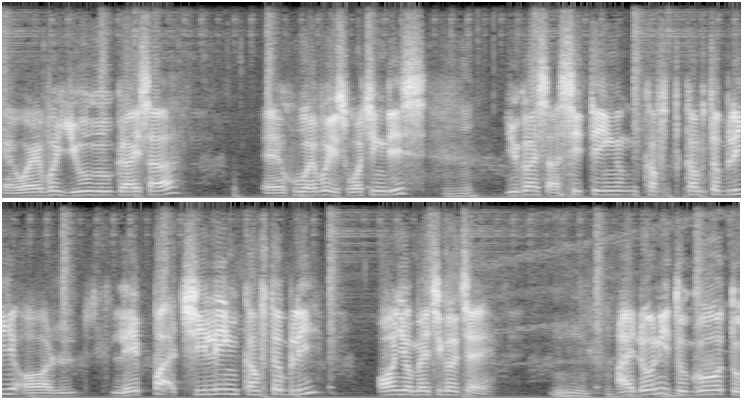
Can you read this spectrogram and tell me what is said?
and wherever you guys are, uh, whoever is watching this, you guys are sitting comf- comfortably or lepak chilling comfortably on your magical chair. I don't need to go to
